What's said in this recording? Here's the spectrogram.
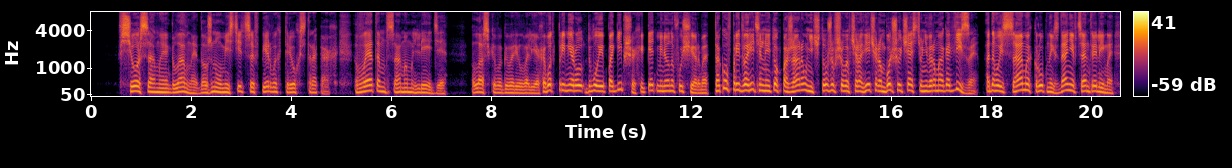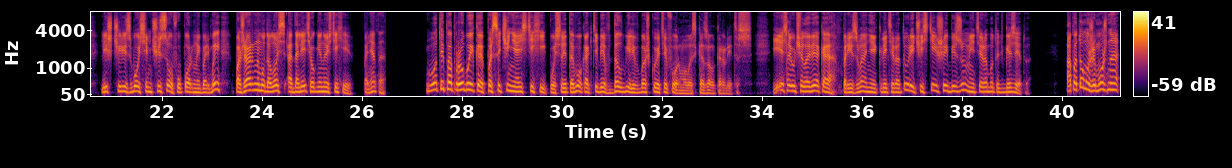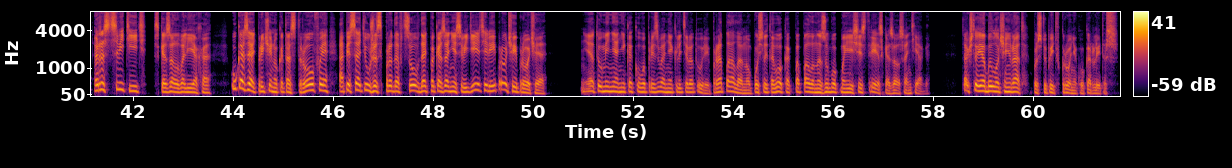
Все самое главное должно уместиться в первых трех строках. В этом самом леде, — ласково говорил Вальеха. Вот, к примеру, двое погибших и пять миллионов ущерба. Таков предварительный итог пожара, уничтожившего вчера вечером большую часть универмага Визы, одного из самых крупных зданий в центре Лимы. Лишь через восемь часов упорной борьбы пожарным удалось одолеть огненную стихию. Понятно? «Вот и попробуй-ка посочиняй стихи после того, как тебе вдолбили в башку эти формулы», — сказал Карлитос. «Если у человека призвание к литературе, чистейшее безумие идти работать в газету». «А потом уже можно расцветить», — сказал Вальеха. «Указать причину катастрофы, описать ужас продавцов, дать показания свидетелей и прочее, прочее». Нет у меня никакого призвания к литературе. Пропало оно после того, как попало на зубок моей сестре, сказал Сантьяго. Так что я был очень рад поступить в кронику Карлитос.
